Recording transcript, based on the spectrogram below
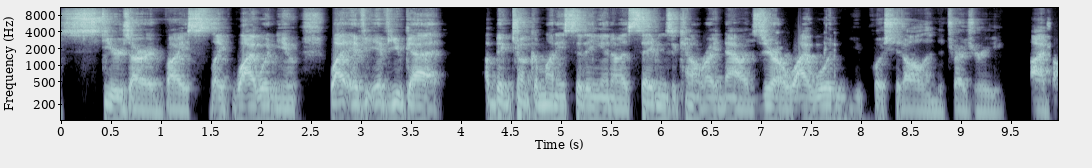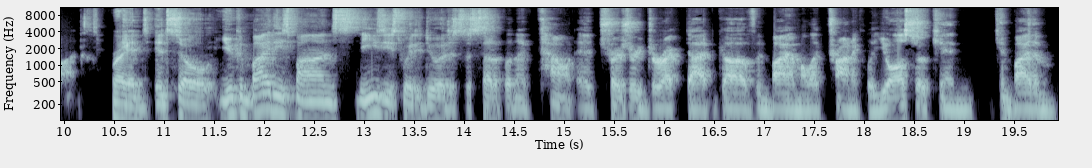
steers our advice. Like, why wouldn't you? Why if if you got a big chunk of money sitting in a savings account right now at zero, why wouldn't you push it all into Treasury I bonds? Right. And, and so you can buy these bonds. The easiest way to do it is to set up an account at treasurydirect.gov and buy them electronically. You also can can buy them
